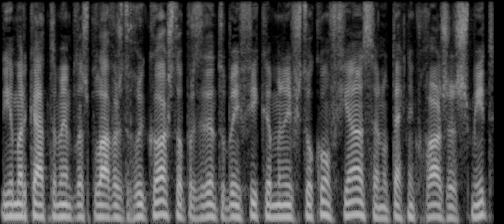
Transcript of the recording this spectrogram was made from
Dia marcado também pelas palavras de Rui Costa, o presidente do Benfica manifestou confiança no técnico Roger Schmidt,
